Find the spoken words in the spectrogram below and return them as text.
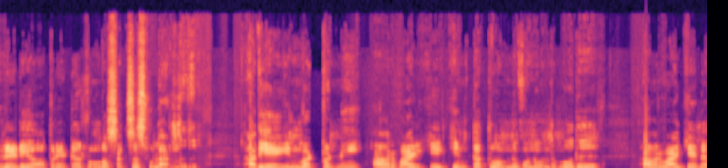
radio operator ரொம்ப சக்ஸஸ்ஃபுல்லாக இருந்தது. அதையே இன்வெர்ட் பண்ணி அவர் வாழ்க்கைக்கின் தத்துவம்னு கொண்டு வந்தபோது அவர் வாழ்க்கையில்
